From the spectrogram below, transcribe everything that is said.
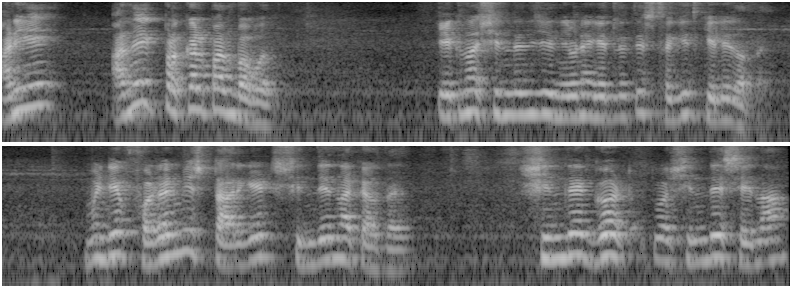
आणि अनेक प्रकल्पांबाबत एकनाथ शिंदेने जे निर्णय घेतले ते स्थगित केले जात आहेत. म्हणजे फडणवीस टार्गेट शिंदेंना करतायत. शिंदे गट किंवा शिंदे सेना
